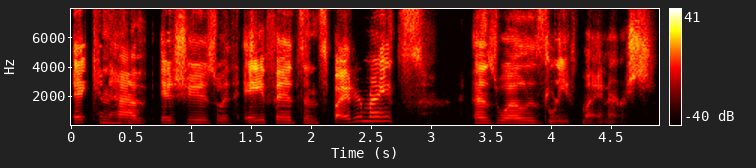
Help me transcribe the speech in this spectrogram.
It can have issues with aphids and spider mites, as well as leaf miners.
